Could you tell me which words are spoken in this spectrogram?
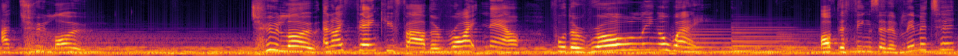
are too low. Too low. And I thank you, Father, right now for the rolling away of the things that have limited,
